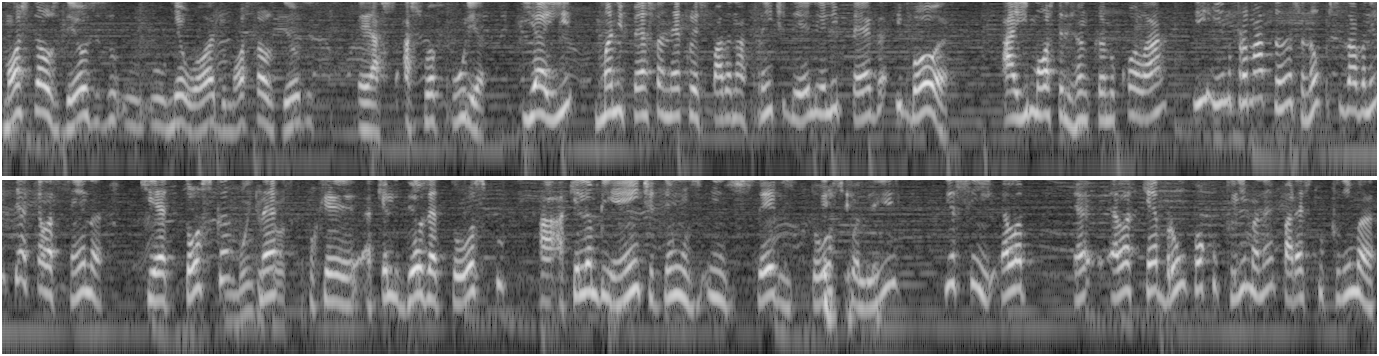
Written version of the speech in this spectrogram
mostra aos deuses o, o- o meu ódio, mostra aos deuses é, a, a sua fúria. E aí manifesta a necroespada na frente dele, ele pega e boa. Aí mostra ele arrancando o colar e indo pra matança. Não precisava nem ter aquela cena que é tosca, Muito né? tosca. porque aquele deus é tosco, a- aquele ambiente tem uns, uns seres toscos ali, e assim, ela é- ela quebrou um pouco o clima, né? Parece que o clima.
